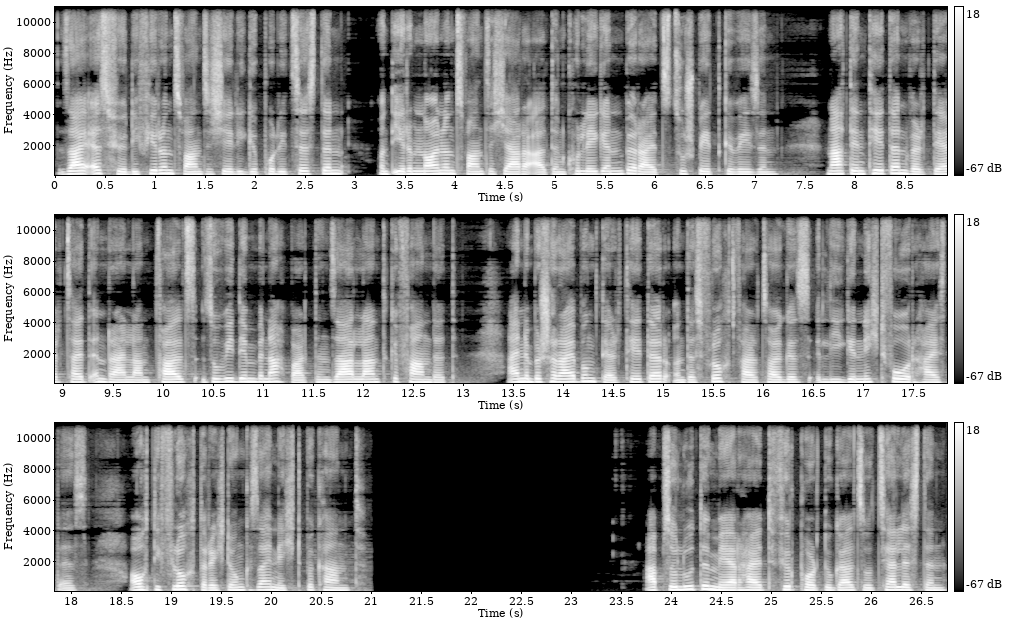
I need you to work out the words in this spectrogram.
sei es für die 24-jährige Polizistin und ihrem 29 Jahre alten Kollegen bereits zu spät gewesen. Nach den Tätern wird derzeit in Rheinland-Pfalz sowie dem benachbarten Saarland gefahndet. Eine Beschreibung der Täter und des Fluchtfahrzeuges liege nicht vor, heißt es. Auch die Fluchtrichtung sei nicht bekannt. Absolute Mehrheit für Portugals Sozialisten.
